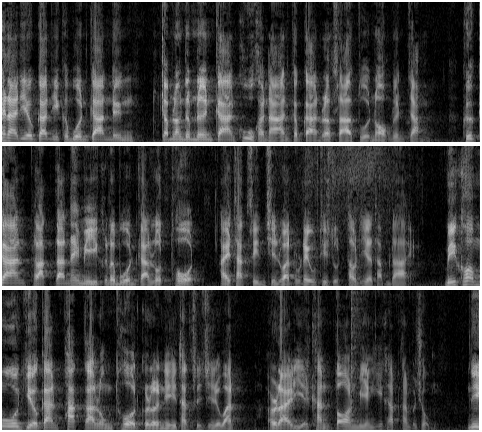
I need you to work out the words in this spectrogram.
ขณะเดียวกันอีกขบวนการหนึ่ง กำลังดำเนินการคู่ขนานกับการรักษาตัวนอกเรือนจำคือการผลักดันให้มีกระบวนการลดโทษ ให้ทักษิณชินวัตรเร็วที่สุดเท่าที่จะทำได้ มีข้อมูลเกี่ยวกับการพักการลงโทษกรณีทักษิณชินวัตรรายละเอียดขั้นตอนมีอย่างนี้ครับท่านผู้ชม นี่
